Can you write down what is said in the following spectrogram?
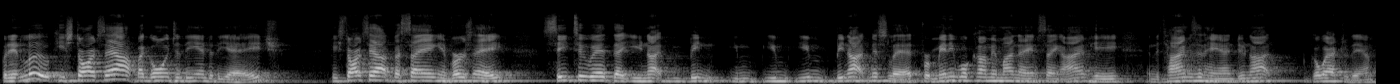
But in Luke, he starts out by going to the end of the age. He starts out by saying in verse 8, See to it that you, not be, you, you, you be not misled, for many will come in my name, saying, I am he, and the time is at hand. Do not go after them.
